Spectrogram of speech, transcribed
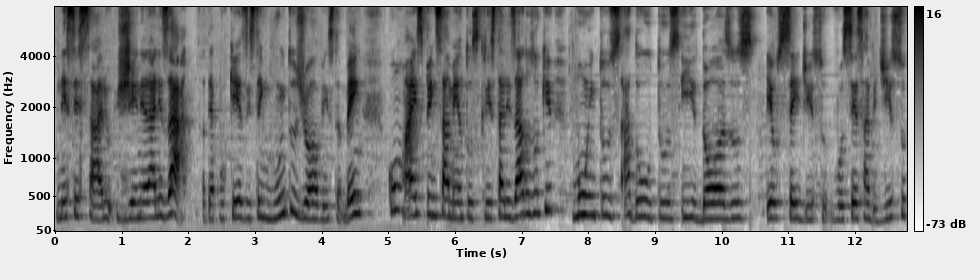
necessário generalizar, até porque existem muitos jovens também com mais pensamentos cristalizados do que muitos adultos e idosos. Eu sei disso, você sabe disso,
